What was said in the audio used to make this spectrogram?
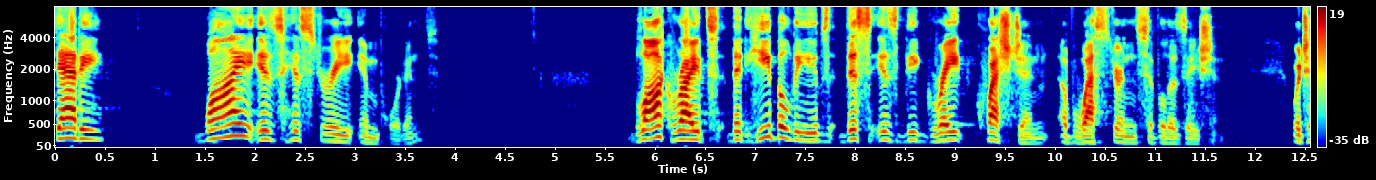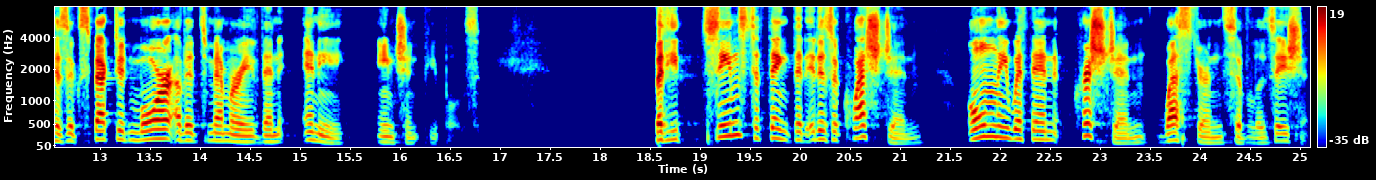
Daddy, why is history important? Bloch writes that he believes this is the great question of Western civilization which has expected more of its memory than any ancient peoples. But he seems to think that it is a question only within Christian Western civilization.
